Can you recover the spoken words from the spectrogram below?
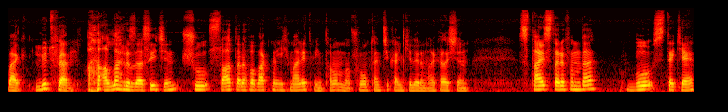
Bak lütfen Allah rızası için şu sağ tarafa bakmayı ihmal etmeyin tamam mı? Frontendçi kankilerim arkadaşlarım. Styles tarafında bu stack'e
